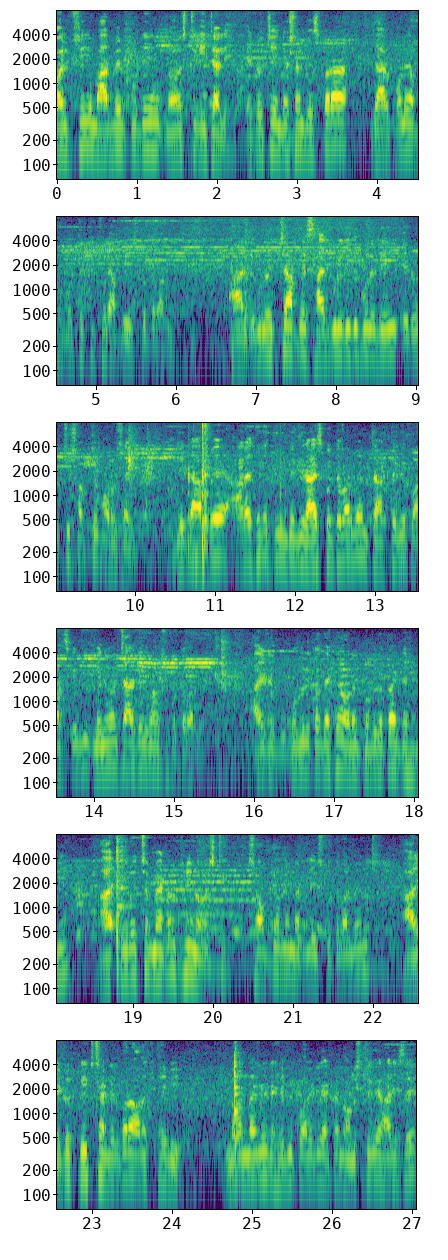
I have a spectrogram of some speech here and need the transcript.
অয়েল ফ্রি মার্বেল পুটিং ননস্টিক ইটালি। এটা হচ্ছে ইন্ডাকশন বেস করা, যার ফলে আপনি প্রত্যেকটি চুলে আপনি ইউজ করতে পারবেন। আর এগুলো হচ্ছে আপনি সাইজগুলো যদি বলে দিই, এটা হচ্ছে সবচেয়ে বড় সাইজ যেটা আপনি আড়াই থেকে তিন কেজি রাইস করতে পারবেন, চার থেকে পাঁচ কেজি মিনিমাম চার কেজি মাংস করতে পারবেন। আর এটা গভীরতা দেখেন, অনেক গভীরতা এটা হেভি আর এগুলো হচ্ছে মেটাল ফ্রি ননস্টিক। সব ধরনের মেটাল ইউজ করতে পারবেন। আর এটা পিক স্ট্যান্ডার্ড করা, অনেক হেভি নন ম্যাগনেট হেভি কোয়ালিটির একটা ননস্টিকের হাড়ি সেট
